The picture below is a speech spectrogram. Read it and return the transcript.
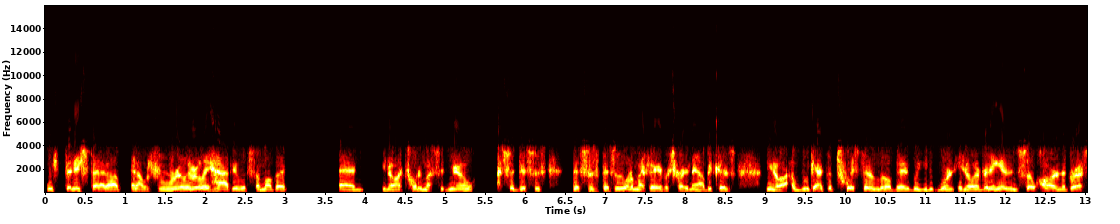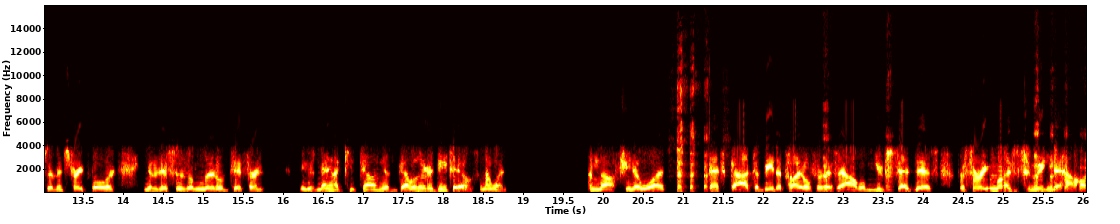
We finished that up, and I was really really happy with some of it. And you know, I told him, I said, you know, I said, "This is this is this is one of my favorites right now because you know we got to twist it a little bit. We weren't you know everything isn't so hard and aggressive and straightforward. You know, this is a little different." He goes, "Man, I keep telling you, devil's in the details." And I went, "Enough. You know what? That's got to be the title for this album. You've said this for three months to me now."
